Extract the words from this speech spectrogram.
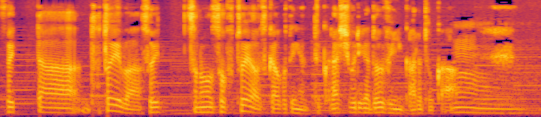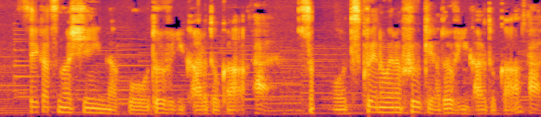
そういった、例えば、そういそのソフトウェアを使うことによって暮らしぶりがどういうふうに変わるとか、うん生活のシーンがこう、どういうふうに変わるとか、はい。その、机の上の風景がどういうふうに変わるとか、は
